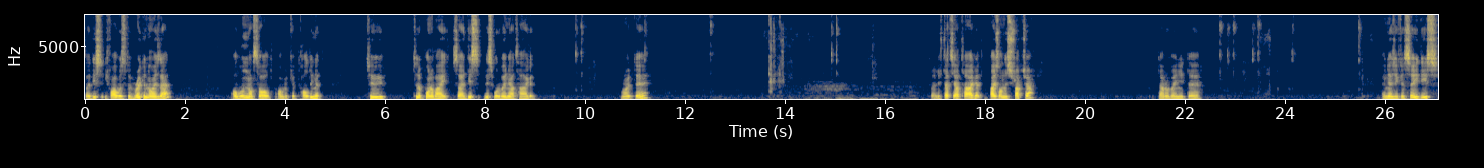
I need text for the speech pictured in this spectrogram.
So this, if I was to recognize that, I wouldn't have sold. I would have kept holding it to to the point of A. So this this would have been our target right there. So if that's our target based on this structure, that'll be it there. And as you can see, this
